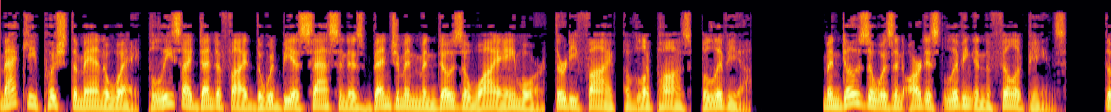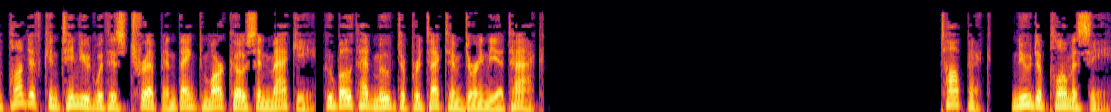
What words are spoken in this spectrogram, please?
Macchi pushed the man away. Police identified the would-be assassin as Benjamin Mendoza y Amor, 35, of La Paz, Bolivia. Mendoza was an artist living in the Philippines. The pontiff continued with his trip and thanked Marcos and Macchi, who both had moved to protect him during the attack. New diplomacy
